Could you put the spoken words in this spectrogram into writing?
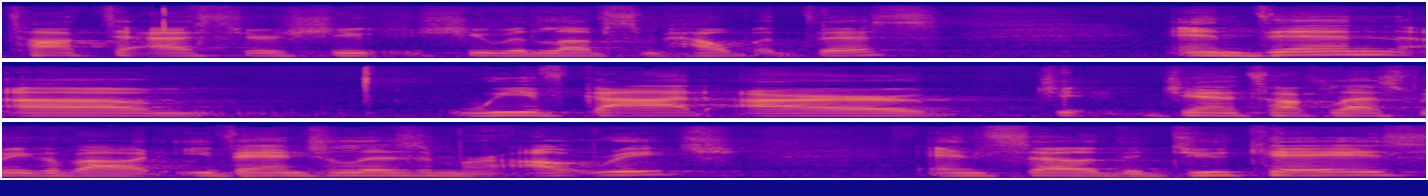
talk to Esther. She, she would love some help with this. And then um, we've got our, Janet talked last week about evangelism or outreach. And so the Duques,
